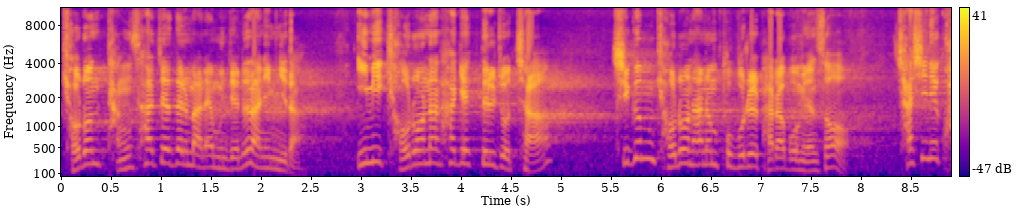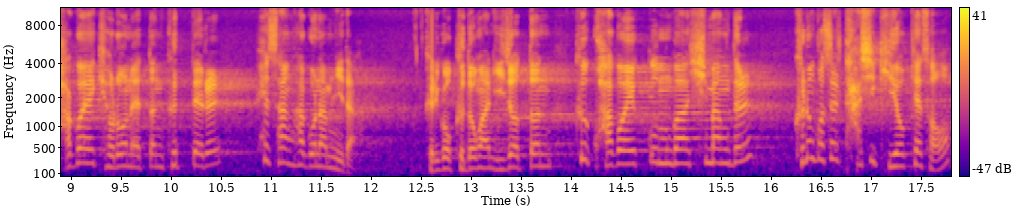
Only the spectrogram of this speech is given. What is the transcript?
결혼 당사자들만의 문제는 아닙니다. 이미 결혼한 하객들조차 지금 결혼하는 부부를 바라보면서 자신이 과거에 결혼했던 그때를 회상하곤 합니다. 그리고 그동안 잊었던 그 과거의 꿈과 희망들 그런 것을 다시 기억해서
